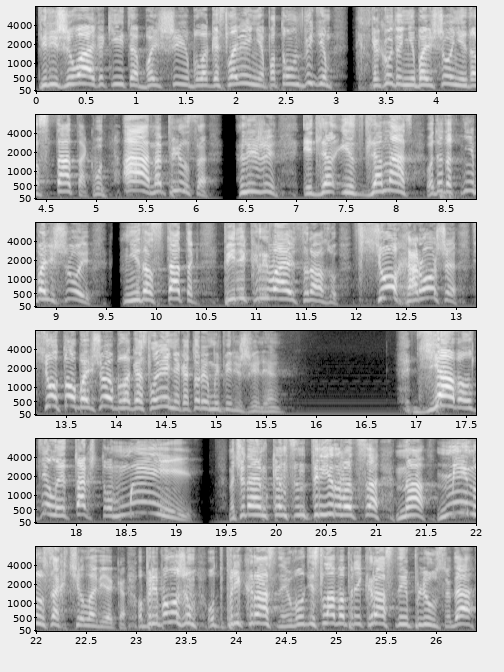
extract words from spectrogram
переживая какие-то большие благословения, потом видим какой-то небольшой недостаток. Вот, а, напился, лежит. И для, и для нас вот этот небольшой недостаток перекрывает сразу все хорошее, все то большое благословение, которое мы пережили. Дьявол делает так, что мы начинаем концентрироваться на минусах человека. Вот, предположим, вот прекрасный, у Владислава прекрасные плюсы, да?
